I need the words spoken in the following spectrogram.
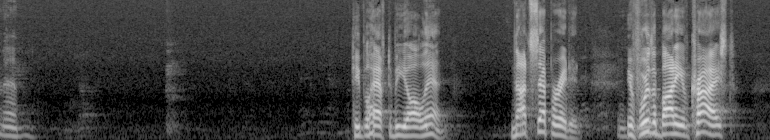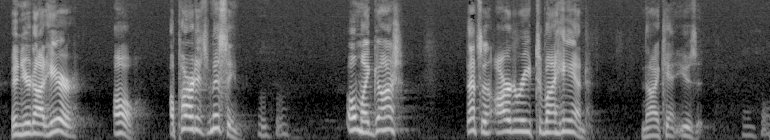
Amen. People have to be all in, not separated. If we're the body of Christ and you're not here, oh, a part is missing. Mm-hmm. Oh my gosh, that's an artery to my hand. Now I can't use it. Mm-hmm.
